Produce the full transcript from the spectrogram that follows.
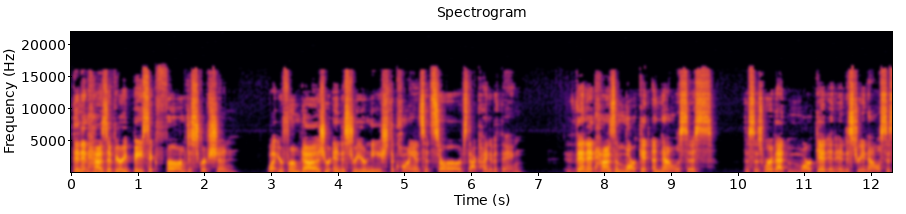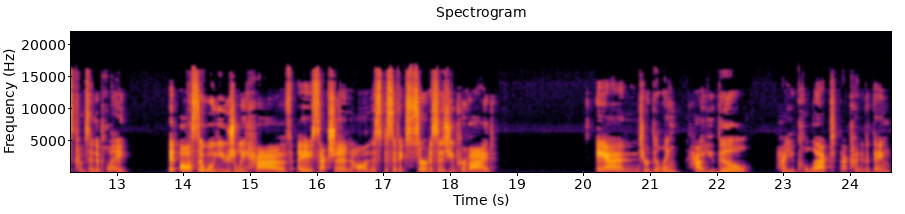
Then it has a very basic firm description what your firm does, your industry, your niche, the clients it serves, that kind of a thing. Then it has a market analysis. This is where that market and industry analysis comes into play. It also will usually have a section on the specific services you provide and your billing, how you bill, how you collect, that kind of a thing.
